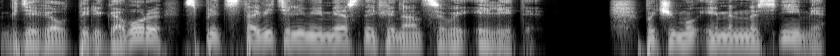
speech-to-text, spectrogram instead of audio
где вел переговоры с представителями местной финансовой элиты. Почему именно с ними,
